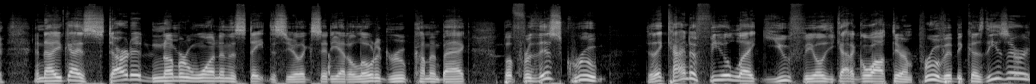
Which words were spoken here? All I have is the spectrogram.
and now you guys started number one in the state this year. Like I said, you had a loaded group coming back, but for this group do they kind of feel like you feel you got to go out there and prove it because these are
